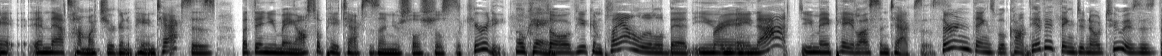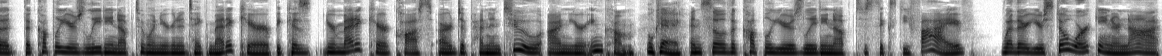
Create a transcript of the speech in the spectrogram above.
and that's how much you're going to pay in taxes. But then you may also pay taxes on your Social Security. Okay. So if you can plan a little bit, you Right. may not. You may pay less in taxes. certain things will count. The other thing to know too is is the the couple years leading up to when you're going to take Medicare because your Medicare costs are dependent too on your income. Okay. And so the couple years leading up to 65, whether you're still working or not,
